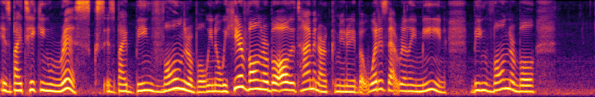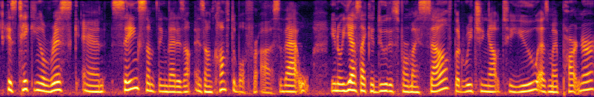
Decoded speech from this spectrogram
is by taking risks, is by being vulnerable. We know we hear vulnerable all the time in our community, but what does that really mean? Being vulnerable is taking a risk and saying something that is uh, is uncomfortable for us that you know yes I could do this for myself but reaching out to you as my partner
